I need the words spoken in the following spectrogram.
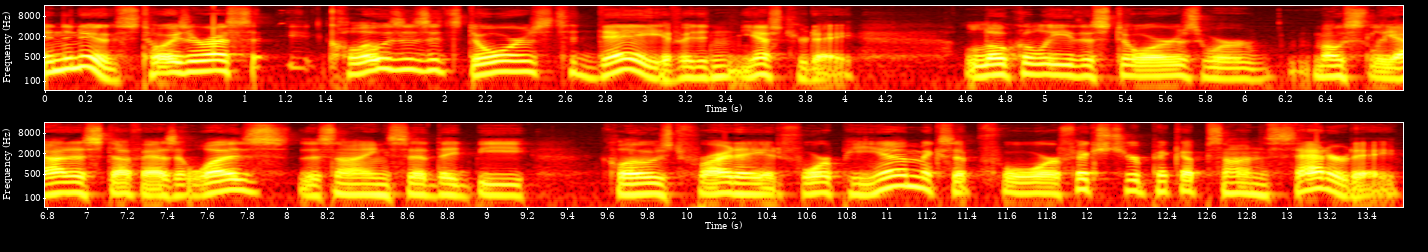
In the news, Toys R Us closes its doors today, if it didn't yesterday. Locally, the stores were mostly out of stuff as it was. The sign said they'd be closed Friday at 4 p.m., except for fixture pickups on Saturday.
